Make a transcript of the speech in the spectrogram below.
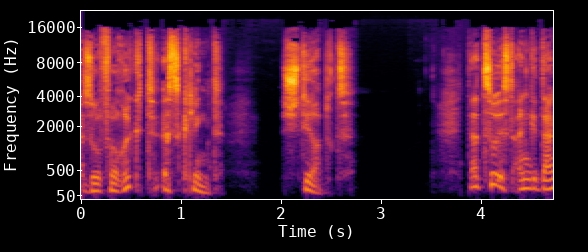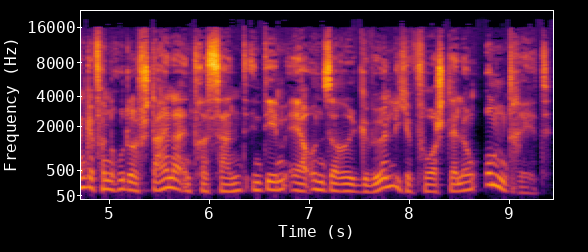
so verrückt es klingt, stirbt. Dazu ist ein Gedanke von Rudolf Steiner interessant, indem er unsere gewöhnliche Vorstellung umdreht.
